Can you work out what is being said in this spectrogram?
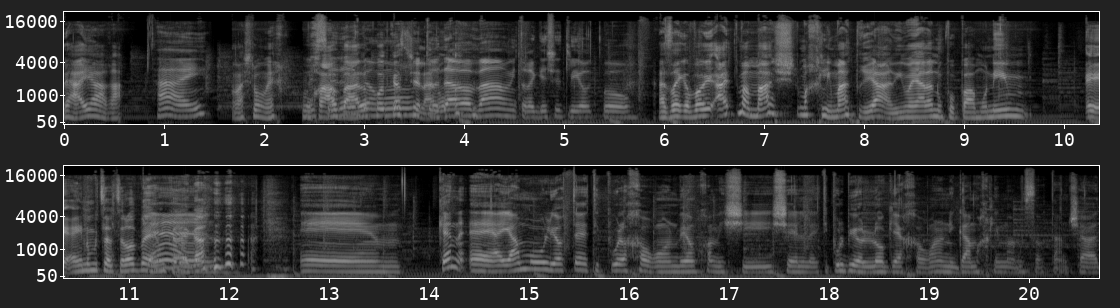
והי יערה, היי, מה שלומך? ברוכה הבאה לפודקאסט שלנו. תודה רבה, מתרגשת להיות פה. אז רגע, בואי, את ממש מחלימה טריה, אם היה לנו פה פעמונים, אה, היינו מצלצלות בהם כרגע. אמ, כן, אה, היה אמור להיות אה, טיפול אחרון ביום חמישי של אה, טיפול ביולוגי אחרון, אני גם מחלימה מסרטן שד,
